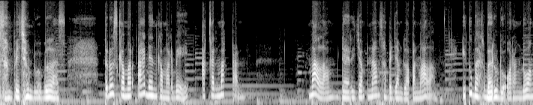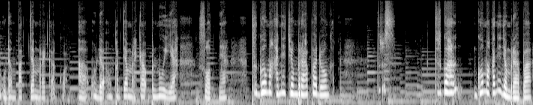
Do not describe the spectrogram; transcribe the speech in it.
sampai jam 12 terus kamar A dan kamar B akan makan malam dari jam 6 sampai jam 8 malam. Itu baru baru dua orang doang udah empat jam mereka uh, udah empat jam mereka penuh ya slotnya. Terus gue makannya jam berapa dong? Terus terus gue gue makannya jam berapa?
